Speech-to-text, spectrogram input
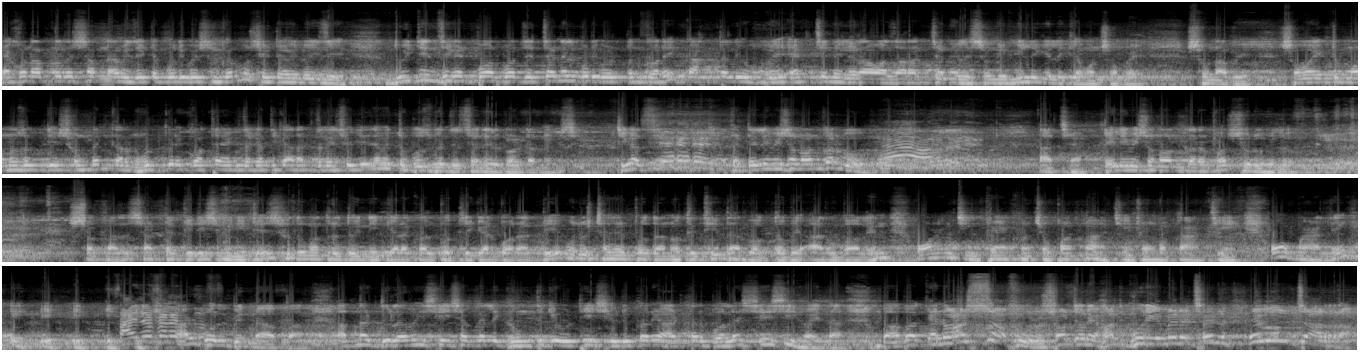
এখন আপনাদের সামনে আমি যেটা পরিবেশন করব সেটা এই যে দুই তিন সেকেন্ড পর পর যে চ্যানেল পরিবর্তন করে কাকতালীয়ভাবে এক চ্যানেলের আওয়াজ আর এক চ্যানেলের সঙ্গে মিলে গেলে কেমন সময় শোনাবে? সবাই একটু মনোযোগ দিয়ে শুনবেন কারণ হুট করে কথা এক জায়গা থেকে আর এক জায়গায় চলে যাবে একটু বুঝবেন যে চ্যানেল পাল্টানো হয়েছে ঠিক আছে? তা টেলিভিশন অন করব? আচ্ছা টেলিভিশন অন করার পর শুরু হলো সকাল সাতটা তিরিশ মিনিটে শুধুমাত্র দৈনিক গেরাকল পত্রিকার বরাদ দিয়ে অনুষ্ঠানের প্রধান অতিথি তার বক্তব্যে আরও বলেন ওয়াংচিং প্যাং হচ্ছে পাঁচি কাঁচি। ও মালে হে, হে, হে। আর বলবেন না আপা। আপনার দুলাভাই সেই সকালে ঘুম থেকে উঠিয়ে শুরু করে আর তার বলা শেষই হয় না। বাবা কেন আশরাফুল সজরে হাত ঘুরিয়ে মেরেছেন এবং চাররা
